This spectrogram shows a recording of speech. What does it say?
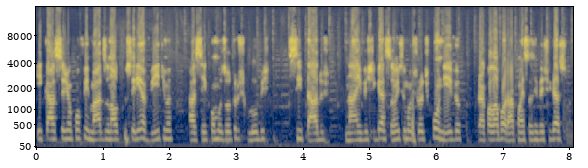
e caso sejam confirmados, o Náutico seria vítima, assim como os outros clubes citados na investigação e se mostrou disponível para colaborar com essas investigações.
